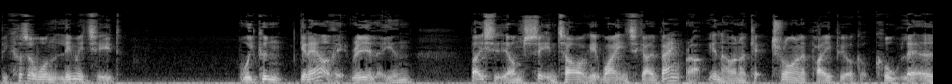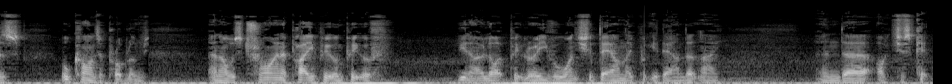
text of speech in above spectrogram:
because I wasn't limited, we couldn't get out of it really. And basically I'm sitting target waiting to go bankrupt, you know, and I kept trying to pay people. I got court letters, all kinds of problems, and I was trying to pay people, and people, you know, like people are evil. Once you're down, they put you down, don't they? And uh, I just kept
